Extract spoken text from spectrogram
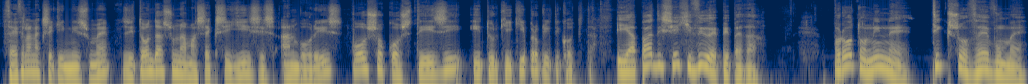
Θα ήθελα να ξεκινήσουμε ζητώντας σου να μας εξηγήσεις, αν μπορείς, πόσο κοστίζει η τουρκική προκλητικότητα. Η απάντηση έχει δύο επίπεδα. Πρώτον είναι τι ξοδεύουμε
